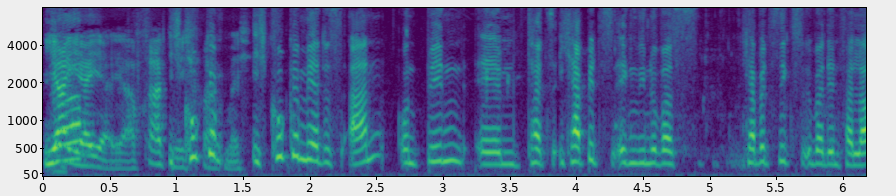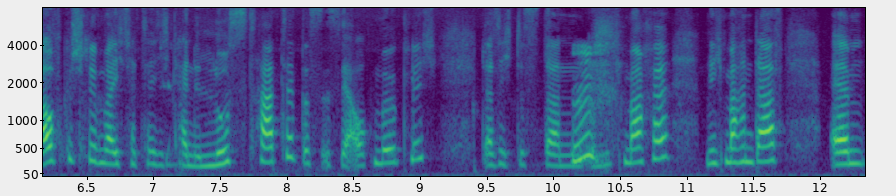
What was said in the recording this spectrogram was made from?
Ja, ja, ja, ja. Frag mich, ich gucke, frag mich. ich gucke mir das an und bin ähm, tatsächlich, ich habe jetzt irgendwie nur was, ich habe jetzt nichts über den Verlauf geschrieben, weil ich tatsächlich keine Lust hatte. Das ist ja auch möglich, dass ich das dann Hm. nicht mache, nicht machen darf. Ähm,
